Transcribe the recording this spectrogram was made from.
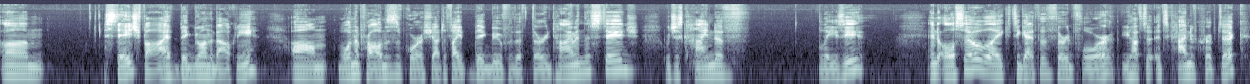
Um, stage five, Big Boo on the balcony. Um, one of the problems is, of course, you have to fight Big Boo for the third time in this stage, which is kind of lazy. And also, like, to get to the third floor, you have to, it's kind of cryptic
